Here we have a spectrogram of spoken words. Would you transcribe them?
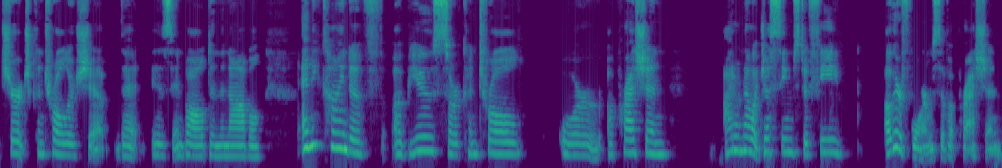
church controllership that is involved in the novel. Any kind of abuse or control or oppression, I don't know, it just seems to feed other forms of oppression.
